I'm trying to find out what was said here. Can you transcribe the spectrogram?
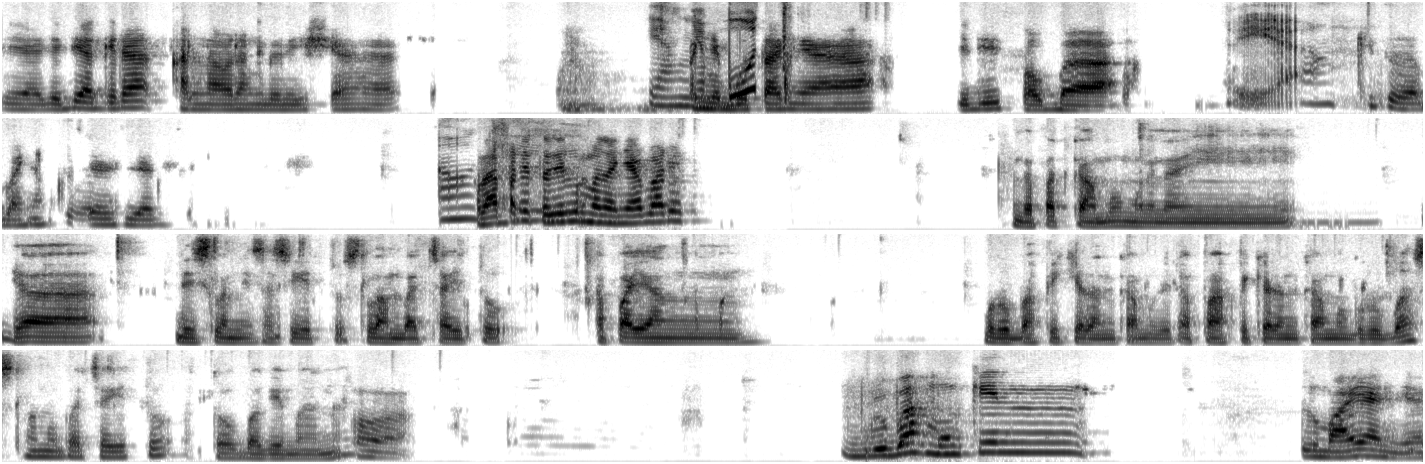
Ya, jadi akhirnya karena orang Indonesia Yang nyebut. penyebutannya jadi Toba. Iya. Gitu lah banyak sejarah. Oke. Kenapa Rit? Tadi lu mau nanya apa, Rit? Pendapat kamu mengenai ya deislamisasi itu setelah baca itu apa yang berubah pikiran kamu gitu? Apa pikiran kamu berubah setelah membaca itu atau bagaimana? Oh. Berubah mungkin lumayan ya,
